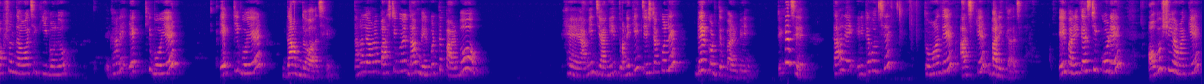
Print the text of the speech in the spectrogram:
অপশন দেওয়া আছে, কি বলো? এখানে একটি বইয়ের একটি বইয়ের দাম দেওয়া আছে। তাহলে আমরা পাঁচটি বইয়ের দাম বের করতে পারব? হ্যাঁ আমি জানি অনেকেই চেষ্টা করলে বের করতে পারবে। ঠিক আছে? তাহলে এটা হচ্ছে তোমাদের আজকের বাড়ি কাজ। এই বাড়ি কাজটি করে অবশ্যই আমাকে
